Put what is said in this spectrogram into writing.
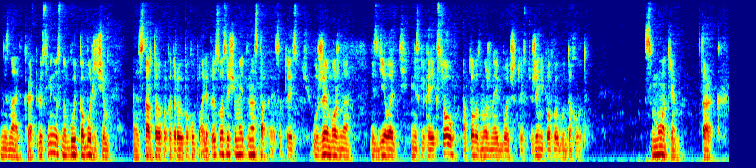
не знаю, такая плюс-минус, но будет побольше, чем э, стартовая, по которой вы покупали. Плюс у вас еще монеты настакается, то есть уже можно сделать несколько иксов, а то возможно и больше, то есть уже неплохой будет доход. Смотрим. Так.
